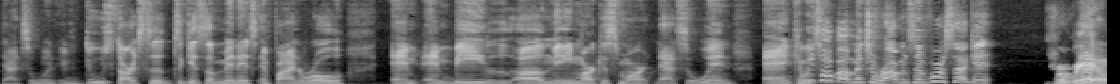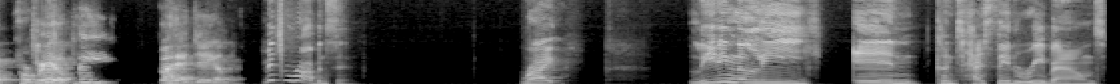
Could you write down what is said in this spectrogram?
that's a win if Deuce starts to, to get some minutes and find a role and and be uh mini Marcus Smart that's a win and can we talk about Mitchell Robinson for a second For real. For Can real, please. Go ahead, JL. Mitchell Robinson, right? Leading the league in contested rebounds.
